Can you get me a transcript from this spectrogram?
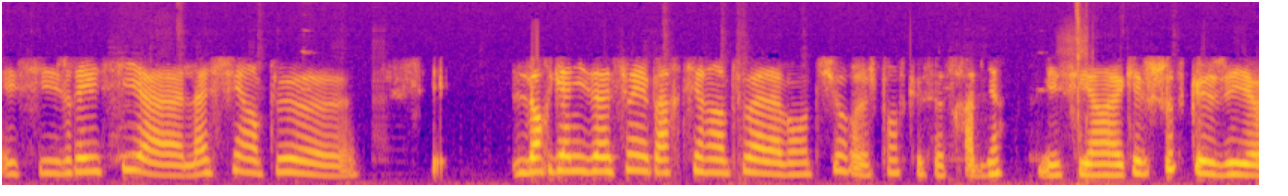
et si je réussis à lâcher un peu euh, l'organisation et partir un peu à l'aventure, je pense que ce sera bien. Mais c'est quelque chose que j'ai,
